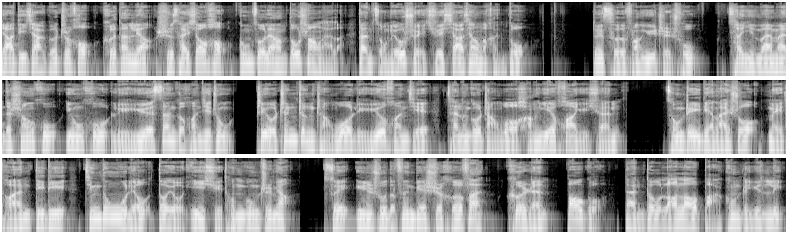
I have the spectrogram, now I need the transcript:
压低价格之后，客单量、食材消耗、工作量都上来了，但总流水却下降了很多。对此，防御指出，餐饮外卖的商户、用户履约三个环节中，只有真正掌握履约环节，才能够掌握行业话语权。从这一点来说，美团、滴滴、京东物流都有异曲同工之妙。虽运输的分别是盒饭、客人、包裹，但都牢牢把控着运力。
